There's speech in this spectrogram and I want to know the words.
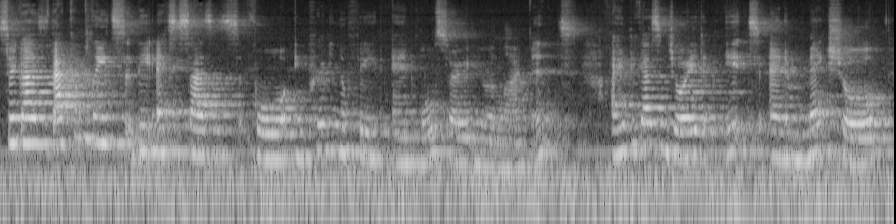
So guys, that completes the exercises for improving your feet and also your alignment. I hope you guys enjoyed it and make sure,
